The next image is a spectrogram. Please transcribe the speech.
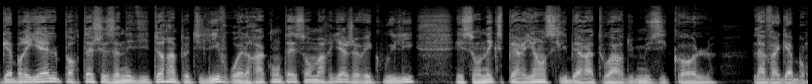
Gabrielle portait chez un éditeur un petit livre où elle racontait son mariage avec Willy et son expérience libératoire du music-hall, La Vagabonde.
